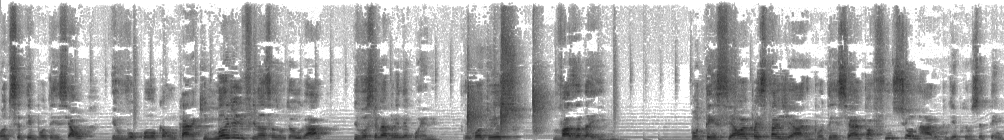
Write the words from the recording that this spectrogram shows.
quando você tem potencial, eu vou colocar um cara que manja de finanças no teu lugar e você vai aprender com ele. Enquanto isso, vaza daí. Potencial é para estagiário, potencial é para funcionário. Por quê? Porque você tem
